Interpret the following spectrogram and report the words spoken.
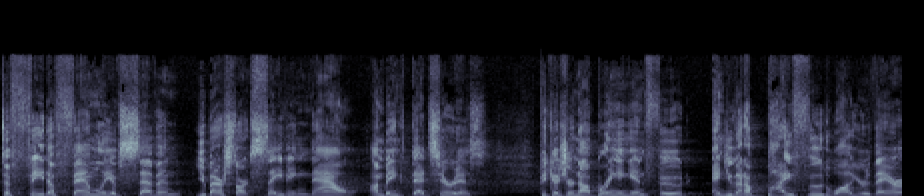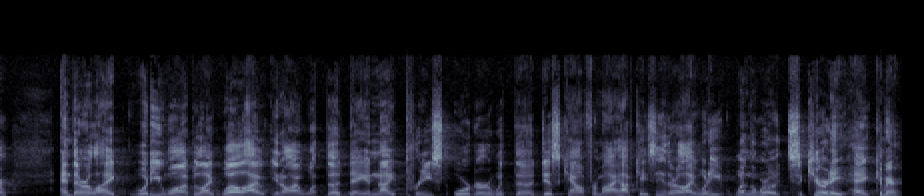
To feed a family of seven, you better start saving now. I'm being dead serious because you're not bringing in food and you gotta buy food while you're there. And they're like, "What do you want?" But like, "Well, I, you know, I want the day and night priest order with the discount from IHOP KC." They're like, "What do you? What in the world? Security? Hey, come here,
